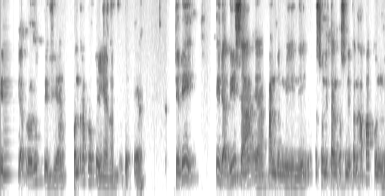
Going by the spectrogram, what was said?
tidak produktif ya, kontraproduktif. Iya, ya. Jadi tidak bisa ya pandemi ini kesulitan-kesulitan apa pun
